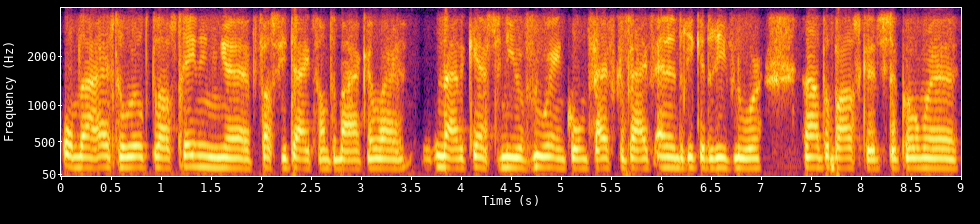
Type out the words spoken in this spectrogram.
om daar echt een world-class trainingfaciliteit van te maken. Waar na de kerst een nieuwe vloer in komt, 5x5 en een 3x3 vloer. Een aantal baskets. Daar komen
